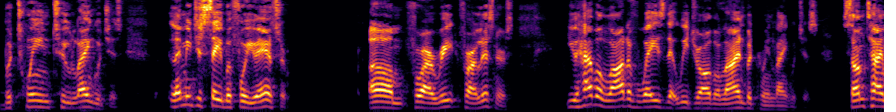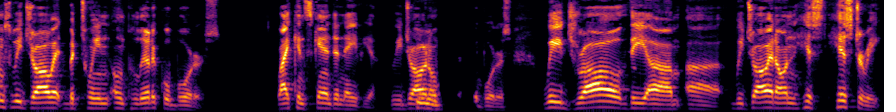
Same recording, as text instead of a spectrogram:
between two languages. Let me just say before you answer, um, for our re- for our listeners, you have a lot of ways that we draw the line between languages. Sometimes we draw it between on political borders, like in Scandinavia. We draw it on political borders. We draw the um, uh, we draw it on his history.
